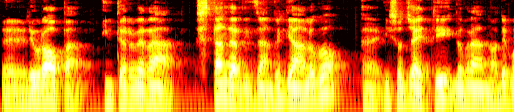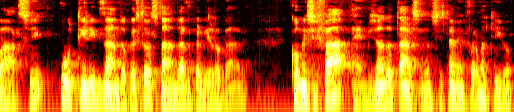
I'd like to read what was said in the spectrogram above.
eh, l'Europa interverrà standardizzando il dialogo, eh, i soggetti dovranno adeguarsi utilizzando questo standard per dialogare. Come si fa? Eh, bisogna dotarsi di un sistema informativo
